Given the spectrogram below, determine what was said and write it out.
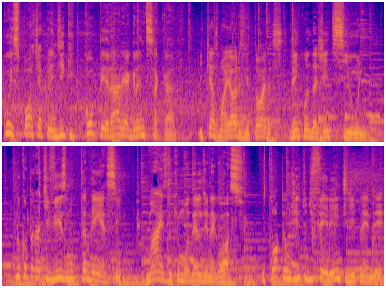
Com o esporte aprendi que cooperar é a grande sacada e que as maiores vitórias vêm quando a gente se une. No cooperativismo também é assim. Mais do que um modelo de negócio, o COP é um jeito diferente de empreender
